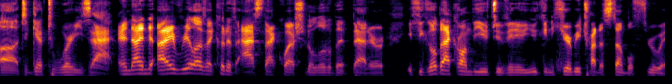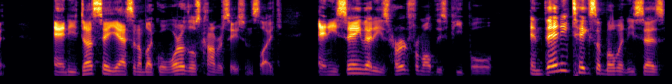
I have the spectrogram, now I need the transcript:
uh, to get to where he's at. And I, I realize I could have asked that question a little bit better. If you go back on the YouTube video, you can hear me try to stumble through it. And he does say yes. And I'm like, well, what are those conversations like? And he's saying that he's heard from all these people. And then he takes a moment and he says,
